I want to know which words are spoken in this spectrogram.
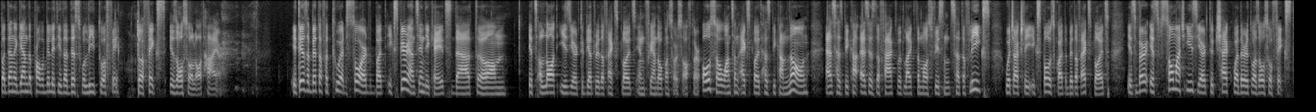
but then again, the probability that this will lead to a, to a fix is also a lot higher. It is a bit of a two-edged sword, but experience indicates that um, it's a lot easier to get rid of exploits in free and open source software. Also, once an exploit has become known, as, has become, as is the fact with like the most recent set of leaks, which actually exposed quite a bit of exploits, it's, very, it's so much easier to check whether it was also fixed.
